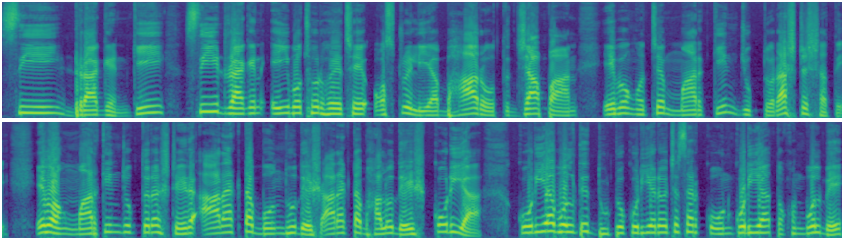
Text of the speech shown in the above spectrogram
সি ড্রাগন। কি? সি ড্রাগন এই বছর হয়েছে অস্ট্রেলিয়া, ভারত, জাপান এবং হচ্ছে মার্কিন যুক্তরাষ্ট্রের সাথে। এবং মার্কিন যুক্তরাষ্ট্রের আর একটা বন্ধু দেশ আর একটা ভালো দেশ কোরিয়া। কোরিয়া বলতে দুটো কোরিয়া রয়েছে স্যার। কোন কোরিয়া? তখন বলবে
